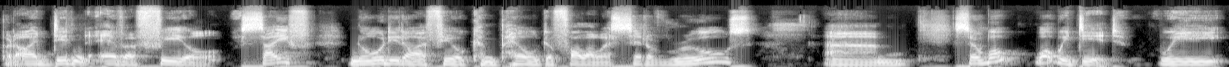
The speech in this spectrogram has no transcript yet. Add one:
But I didn't ever feel safe, nor did I feel compelled to follow a set of rules. Um, so what what we did, we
